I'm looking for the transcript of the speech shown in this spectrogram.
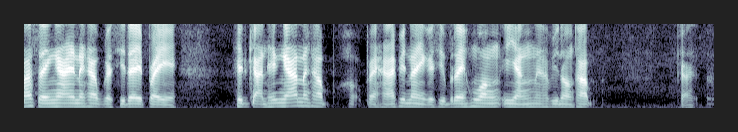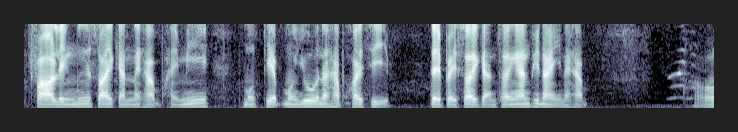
มาใส่ง่ายนะครับก็สิได้ไปเหตุการณ์เฮ็ดงานนะครับ ไปหาพี่นายก็สิบ่ได้ห่วงอีหยังนะครับพี่น้องครับก็ฝ่าเล่งมือซอยกันนะครับให้มีหมองเก็บมองอยู่นะครับคอยสีได้ไปซอยกันซอยงานพี่ไหนนะครับโอ้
